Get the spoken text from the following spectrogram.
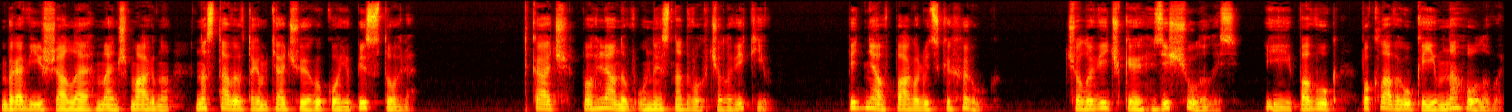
бравіше, але менш марно, наставив тремтячою рукою пістоля. Ткач поглянув униз на двох чоловіків, підняв пару людських рук. Чоловічки зіщулились, і павук поклав руки їм на голови,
